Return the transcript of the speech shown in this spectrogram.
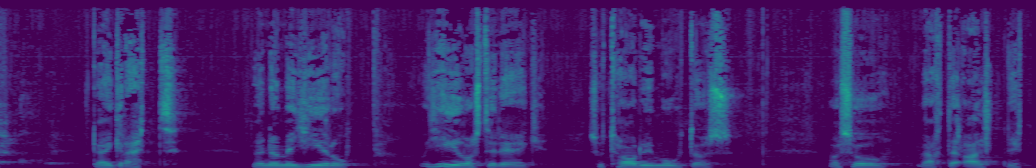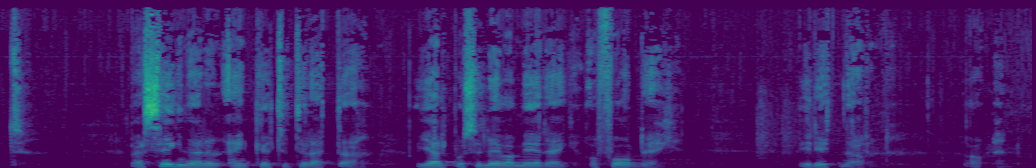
det er greit. Men når vi gir opp og gir oss til deg, så tar du imot oss, og så blir det alt nytt. Velsigne den enkelte til dette. Hjelp oss å leve med deg og for deg. I ditt navn. Amen.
